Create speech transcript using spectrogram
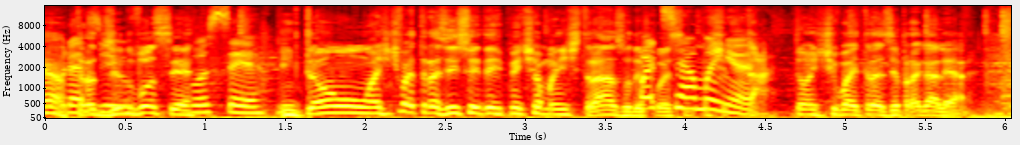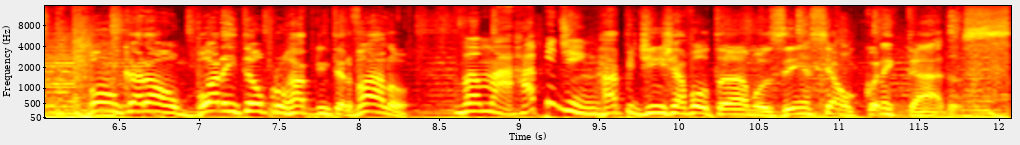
é, traduzindo você. Você. Então a gente vai trazer isso aí de repente amanhã a gente traz ou Pode depois. ser amanhã. Tá, então a gente vai trazer pra galera. Bom, Carol, bora então pro rápido intervalo? Vamos lá, rapidinho. Rapidinho já voltamos. Esse é o Conectados.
